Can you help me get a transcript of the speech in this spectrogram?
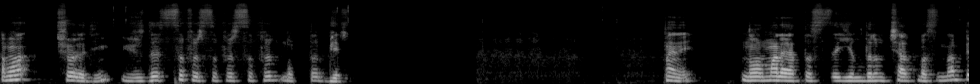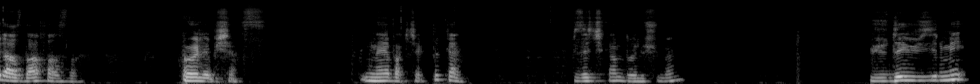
Ama şöyle diyeyim. %000.1 Hani normal hayatta size yıldırım çarpmasından biraz daha fazla. Öyle bir şans. Neye bakacaktık? Yani bize çıkan dönüşüme. %120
